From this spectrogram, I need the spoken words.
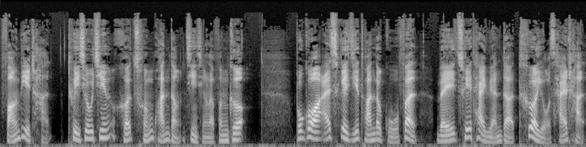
房地产、退休金和存款等进行了分割。不过，SK 集团的股份为崔泰元的特有财产，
